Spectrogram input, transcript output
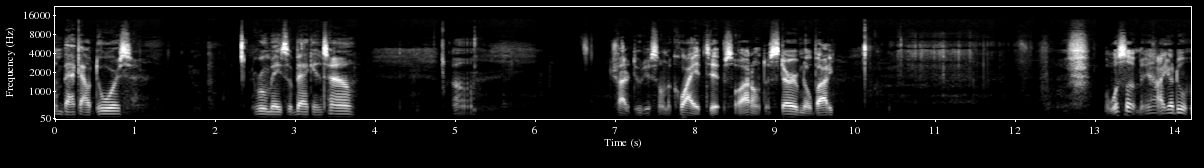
I'm back outdoors. Roommates are back in town. Um try to do this on a quiet tip so I don't disturb nobody. But what's up, man? How y'all doing?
